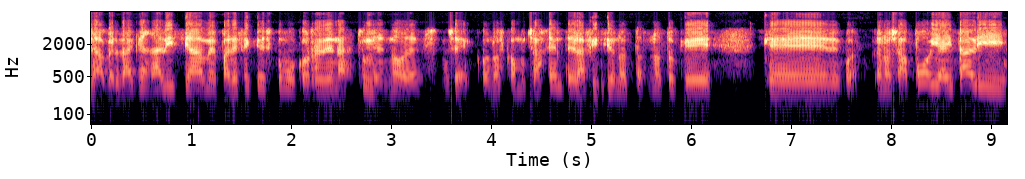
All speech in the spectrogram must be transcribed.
la verdad que en Galicia me parece que es como correr en Asturias, ¿no? No sé, conozco a mucha gente, la afición noto, noto que, que, que nos apoya y tal y,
